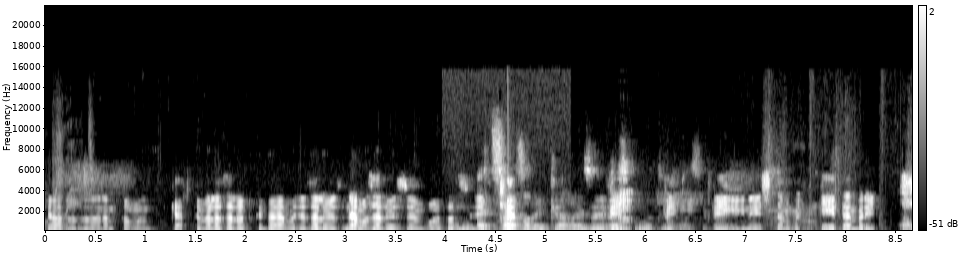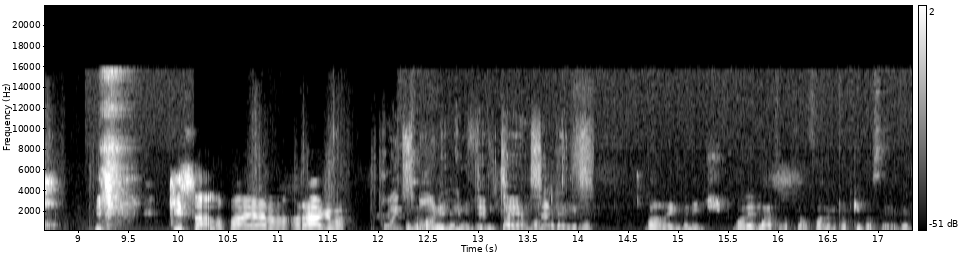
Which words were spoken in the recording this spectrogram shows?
Ja, az, az, nem tudom, kettővel ezelőttiben, vagy az előző, nem az előzőn volt az. Mhm. hogy Egy százalék kell az Vég, izé vég, végignéztem, hogy két ember így, így kiszáll a pályára a rágva. Az a baj, hogy nem in mindegyik 15 pályán van beleírva. Valamelyikben nincs. Van egy láthatatlan fal, nem tudod kibaszni őket.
